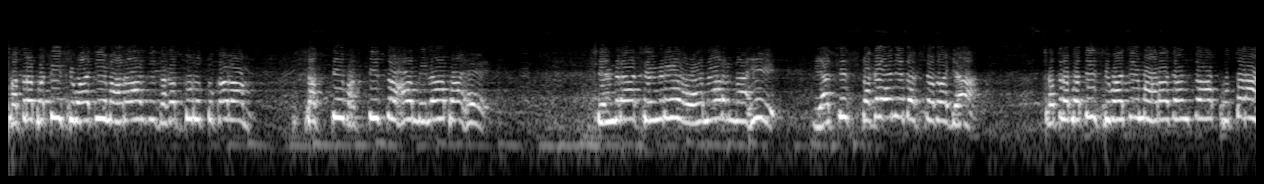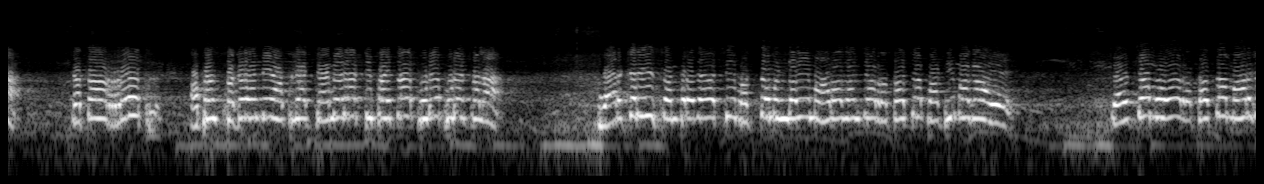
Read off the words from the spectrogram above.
छत्रपती शिवाजी महाराज जगद्गुरु तुकाराम शक्ती भक्तीचा हा मिलाप आहे. चेंगराचेंगरी होणार नाही याची सगळ्यांनी दक्षता घ्या. छत्रपती शिवाजी महाराजांचा पुतळा त्याचा रथ आपण सगळ्यांनी आपल्या कॅमेऱ्यात टिपायचा पुढे पुढे चला. वारकरी संप्रदायाची भक्त मंडळी महाराजांच्या रथाच्या पाठीमागे आहे. त्याच्यामुळे रथाचा मार्ग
